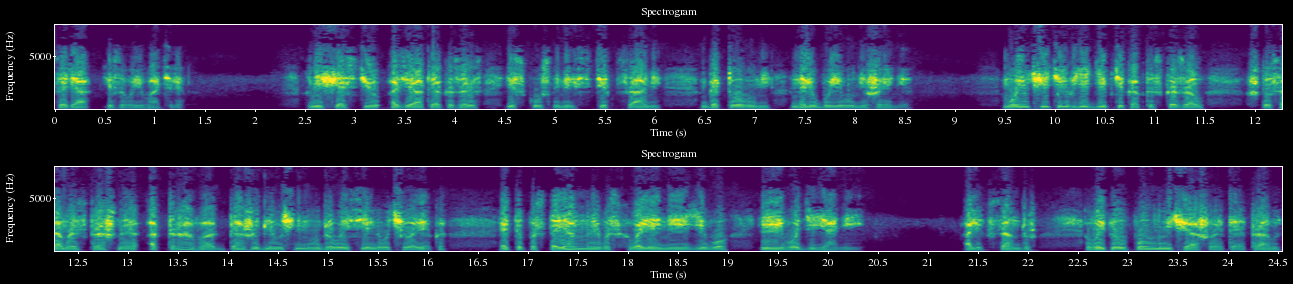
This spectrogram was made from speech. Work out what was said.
царя и завоевателя. К несчастью, азиаты оказались искусными льстецами, готовыми на любые унижения. Мой учитель в Египте как-то сказал, что самая страшная отрава даже для очень мудрого и сильного человека — это постоянное восхваление его и его деяний. Александр выпил полную чашу этой отравы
